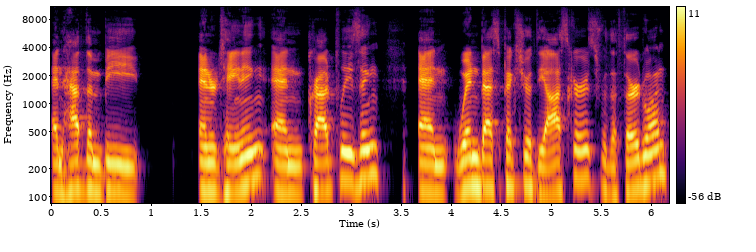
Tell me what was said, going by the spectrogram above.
and have them be entertaining and crowd pleasing and win Best Picture at the Oscars for the third one.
